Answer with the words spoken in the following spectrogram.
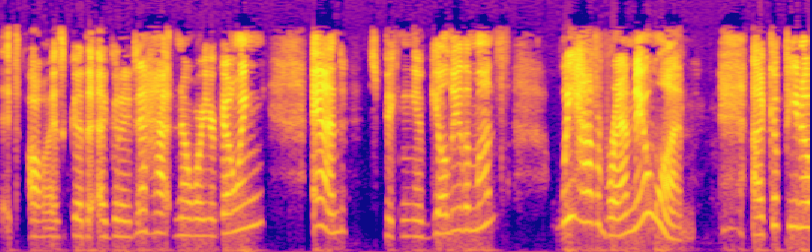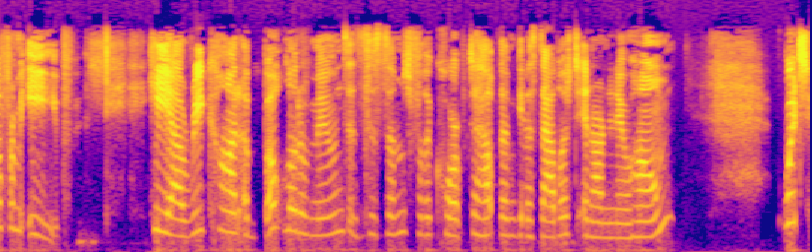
it's always good a good idea to know where you're going. And speaking of Guildie of the Month, we have a brand new one, a Capino from Eve. He uh, reconned a boatload of moons and systems for the Corp to help them get established in our new home, which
